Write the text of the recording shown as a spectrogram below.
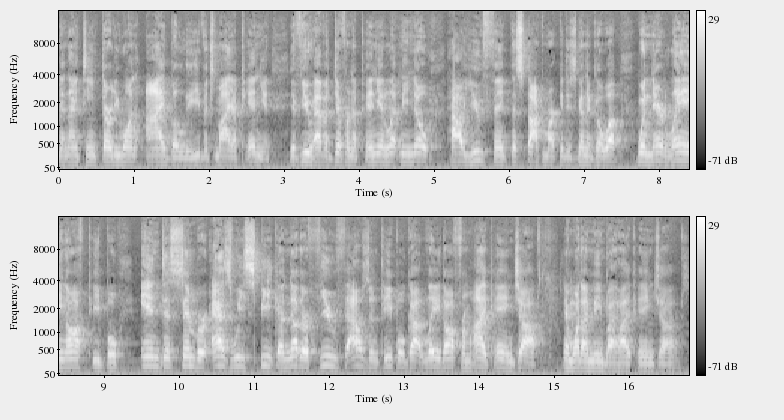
to 1931, I believe. It's my opinion. If you have a different opinion, let me know how you think the stock market is going to go up when they're laying off people in December. As we speak, another few thousand people got laid off from high paying jobs. And what I mean by high paying jobs?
